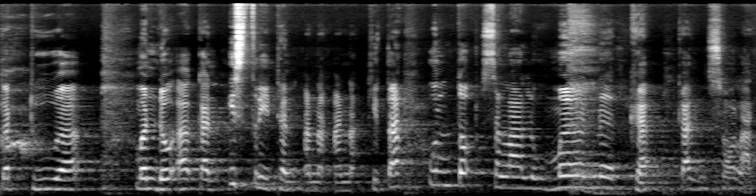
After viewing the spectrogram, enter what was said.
kedua mendoakan istri dan anak-anak kita untuk selalu menegakkan sholat.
